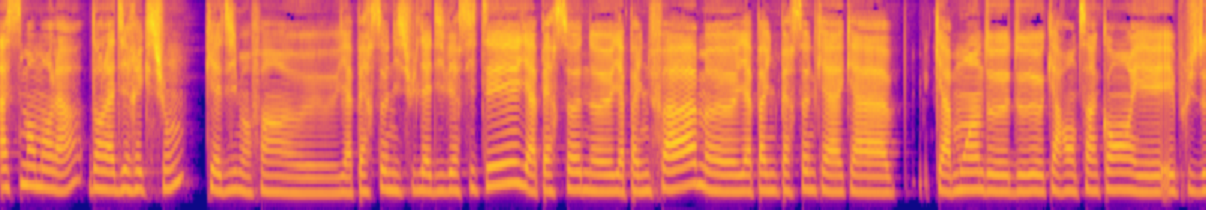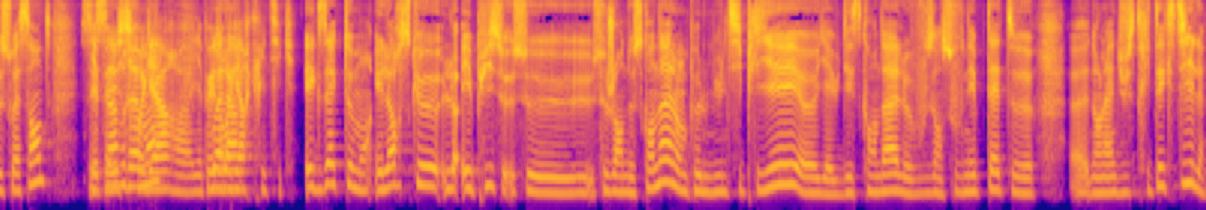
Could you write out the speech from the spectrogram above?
à ce moment-là dans la direction qui a dit mais enfin il y a personne issu de la diversité, il y a personne, il n'y a pas une femme, il n'y a pas une personne qui a qui a moins de, de 45 ans et, et, plus de 60. C'est ça vraiment. Il n'y a pas eu de regard critique. Exactement. Et lorsque et puis ce, ce, ce, genre de scandale, on peut le multiplier. Euh, il y a eu des scandales, vous vous en souvenez peut-être euh, euh, dans l'industrie textile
